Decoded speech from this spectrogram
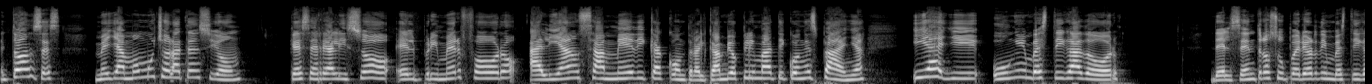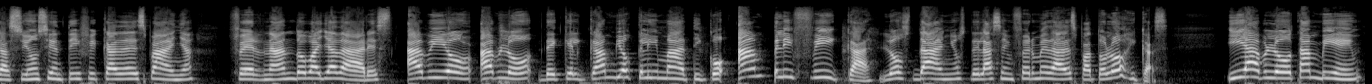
Entonces, me llamó mucho la atención que se realizó el primer foro Alianza Médica contra el Cambio Climático en España y allí un investigador del Centro Superior de Investigación Científica de España, Fernando Valladares, habló de que el cambio climático amplifica los daños de las enfermedades patológicas y habló también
